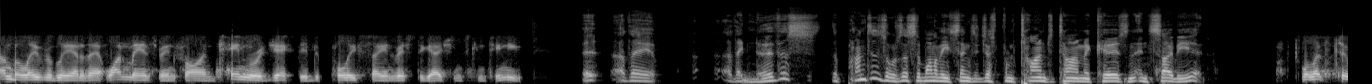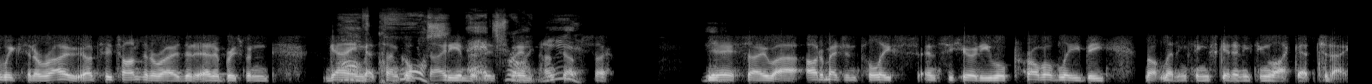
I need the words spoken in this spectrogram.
unbelievably, out of that, one man's been fined, ten rejected. Police say investigations continue. Uh, are they are they nervous, the punters, or is this one of these things that just from time to time occurs and, and so be it? Well, that's two weeks in a row, or two times in a row that at a Brisbane game Of at Suncorp Stadium that that's there's been right, yeah. So. Yeah, so uh, I'd imagine police and security will probably be not letting things get anything like that today.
